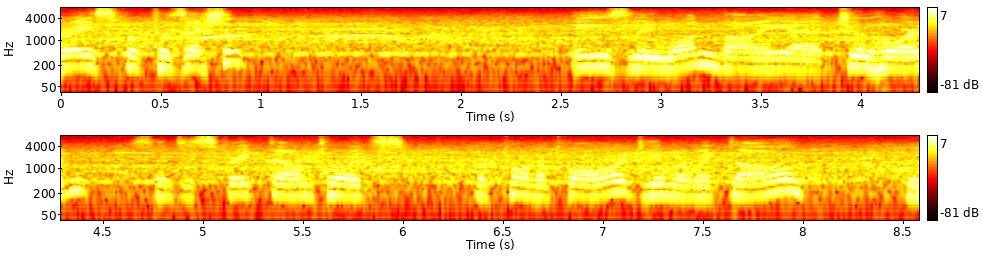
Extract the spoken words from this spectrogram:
Race for possession. Easily won by uh, Jill Horan. Sends it straight down towards her corner forward, Emer McDonald, who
